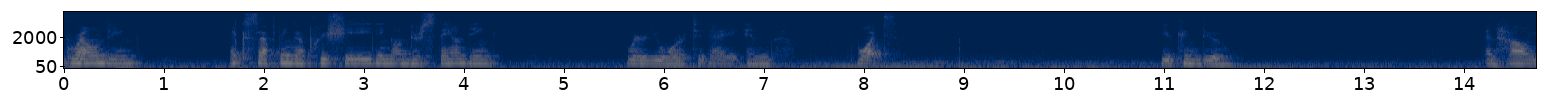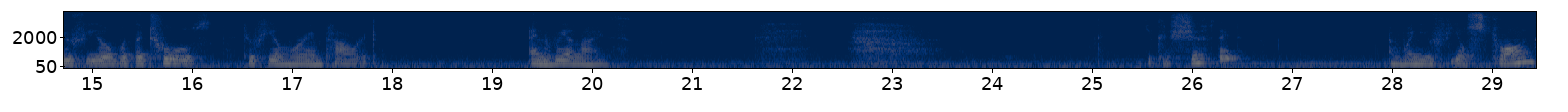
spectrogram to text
grounding, accepting, appreciating, understanding where you are today and what you can do and how you feel with the tools to feel more empowered and realize. You can shift it. And when you feel strong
